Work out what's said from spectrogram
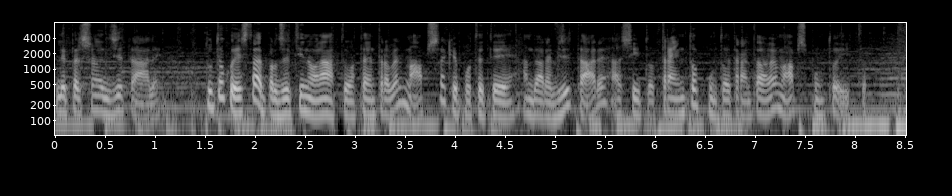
le persone digitali. Tutto questo è il progettino nato Trend Travel Maps che potete andare a visitare al sito trento.trenttravelmaps.it.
